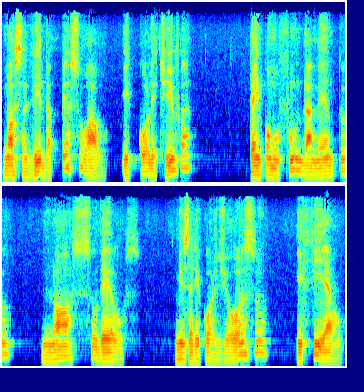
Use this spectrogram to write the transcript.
nossa vida pessoal e coletiva tem como fundamento nosso Deus, misericordioso e fiel.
